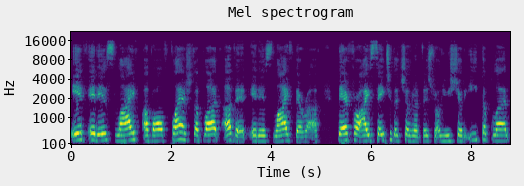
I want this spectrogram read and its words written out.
If it is life of all flesh, the blood of it, it is life thereof. Therefore I say to the children of Israel, you should eat the blood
